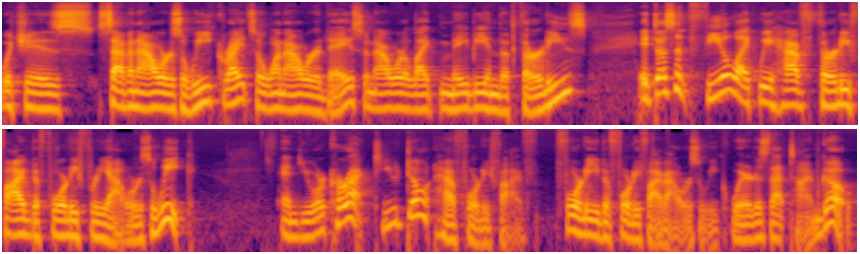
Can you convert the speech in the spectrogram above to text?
which is seven hours a week, right? So one hour a day. So now we're like maybe in the 30s. It doesn't feel like we have 35 to 40 free hours a week. And you are correct. You don't have 45, 40 to 45 hours a week. Where does that time go?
